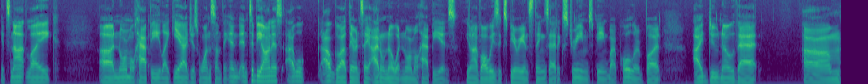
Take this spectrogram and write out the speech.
it's not like uh, normal happy, like, yeah, I just won something. And, and to be honest, I will, I'll go out there and say, I don't know what normal happy is you know, I've always experienced things at extremes being bipolar, but I do know that um,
